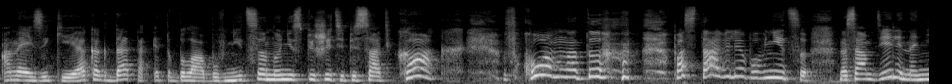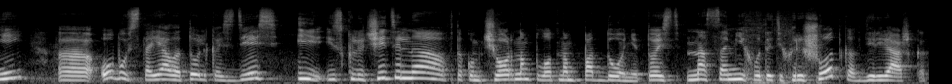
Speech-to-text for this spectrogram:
она из Икеа, когда-то это была обувница, но не спешите писать, как в комнату поставили обувницу. На самом деле на ней э, обувь стояла только здесь и исключительно в таком черном плотном поддоне. То есть на самих вот этих решетках, деревяшках,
